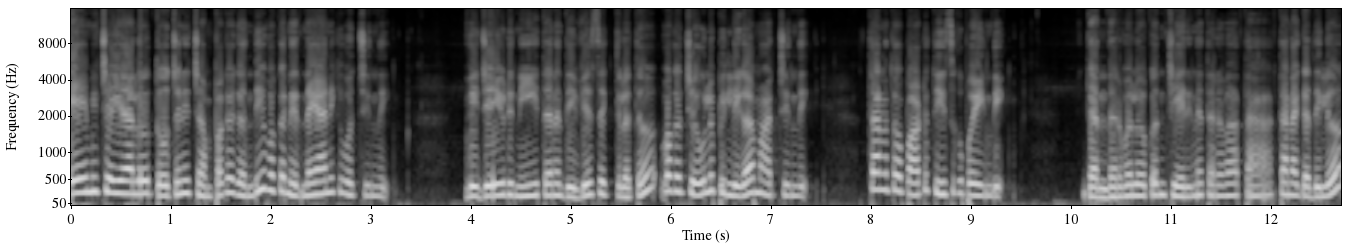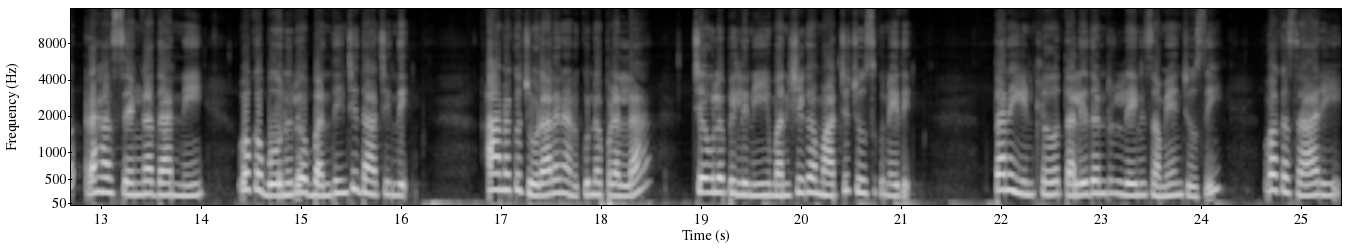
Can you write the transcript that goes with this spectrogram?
ఏమి చేయాలో తోచని చంపకగంది ఒక నిర్ణయానికి వచ్చింది. విజయుడిని తన దివ్యశక్తులతో ఒక చెవుల పిల్లిగా మార్చింది. తనతో పాటు తీసుకుపోయింది. గంధర్వలోకం చేరిన తర్వాత తన గదిలో రహస్యంగా దాన్ని ఒక బోనులో బంధించి దాచింది. ఆమెకు చూడాలని అనుకున్నప్పుడల్లా చెవుల పిల్లిని మనిషిగా మార్చి చూసుకునేది. తన ఇంట్లో తల్లిదండ్రులు లేని సమయం చూసి ఒకసారి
